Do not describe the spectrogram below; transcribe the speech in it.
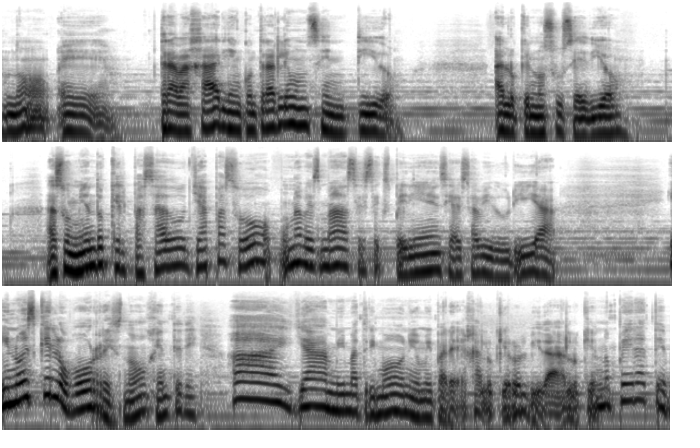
¿no? Eh, trabajar y encontrarle un sentido a lo que nos sucedió, asumiendo que el pasado ya pasó una vez más, esa experiencia, esa sabiduría. Y no es que lo borres, ¿no? Gente de, ay, ya, mi matrimonio, mi pareja, lo quiero olvidar, lo quiero. No, espérate,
